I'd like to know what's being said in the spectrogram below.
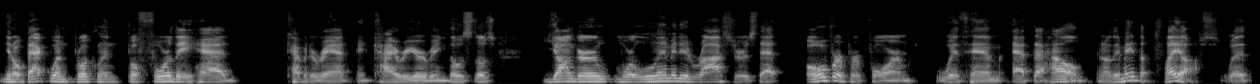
you know, back when Brooklyn, before they had Kevin Durant and Kyrie Irving, those those younger, more limited rosters that overperformed with him at the helm. You know, they made the playoffs with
